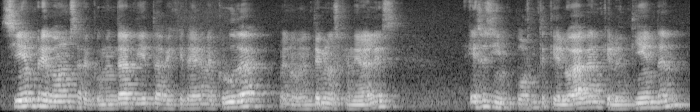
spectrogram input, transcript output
Siempre vamos a recomendar dieta vegetariana cruda, bueno, en términos generales. Eso es importante que lo hagan, que lo entiendan.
